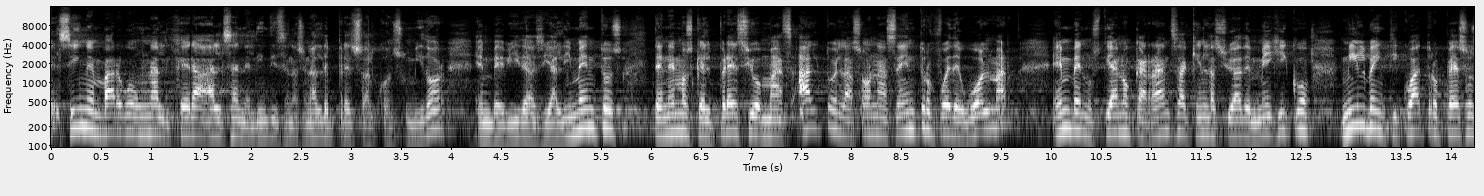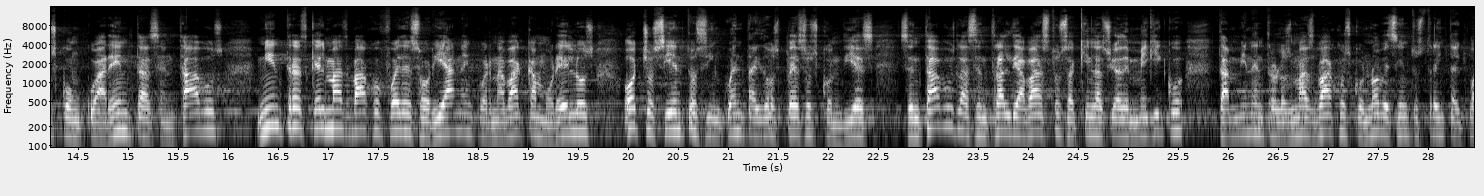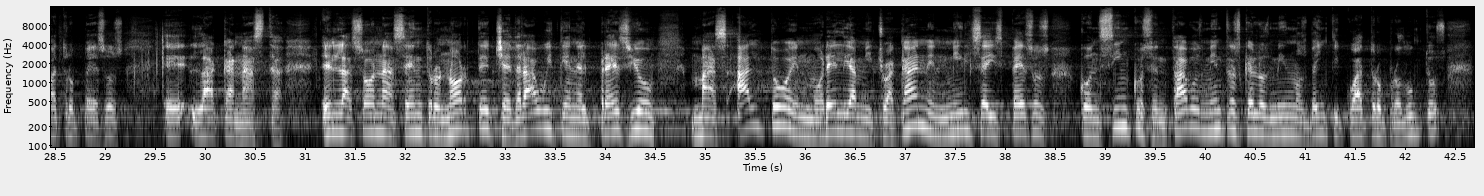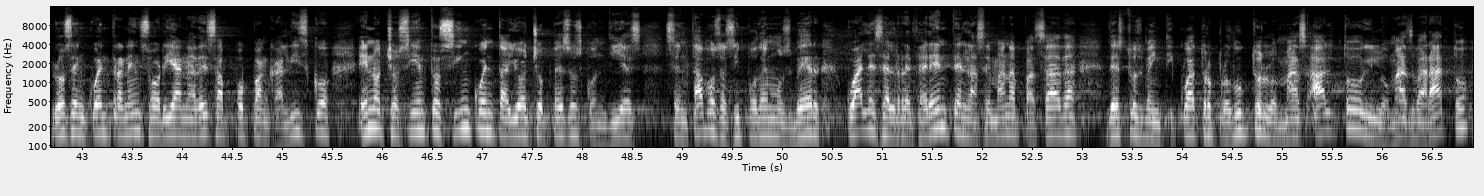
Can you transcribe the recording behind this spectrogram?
sin embargo una ligera alza en el índice nacional de precios al consumidor en bebidas y alimentos tenemos que el precio más alto en la zona centro fue de Walmart en Venustiano Carranza, aquí en la Ciudad de México, 1.024 pesos con 40 centavos, mientras que el más bajo fue de Soriana en Cuernavaca, Morelos, 852 pesos con 10 centavos. La central de abastos aquí en la Ciudad de México, también entre los más bajos, con 934 pesos eh, la canasta. En la zona centro-norte, Chedraui tiene el precio más alto en Morelia, Michoacán, en mil seis pesos con cinco centavos, mientras que los mismos 24 productos los encuentran en Soriana de Zapopan, Jalisco, en 858 pesos con 10 centavos. Así podemos ver cuál es el referente en la semana pasada de estos 24 productos, lo más alto y lo más barato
